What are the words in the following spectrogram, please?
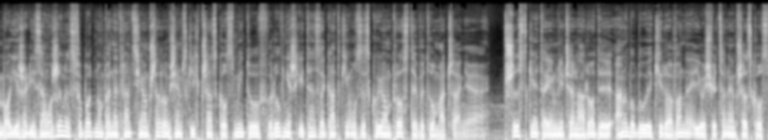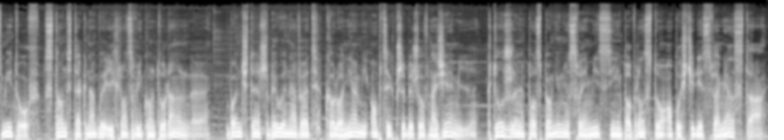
bo jeżeli założymy swobodną penetrację obszarów ziemskich przez kosmitów, również i te zagadki uzyskują proste wytłumaczenie. Wszystkie tajemnicze narody albo były kierowane i oświecone przez kosmitów, stąd tak nagły ich rozwój kulturalny, bądź też były nawet koloniami obcych przybyszów na Ziemi, którzy po spełnieniu swojej misji po prostu opuścili swe miasta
